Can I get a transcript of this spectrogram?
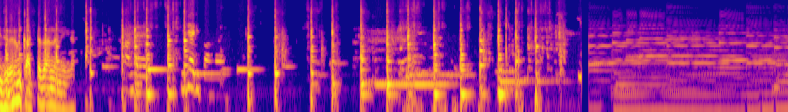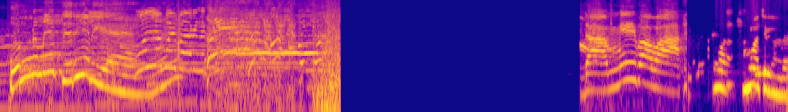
இது வெறும் கட்டு தான் நினைக்கிறேன். ஒண்ணுமே தெரியலையே. டாம் சும்மா சும்மா வச்சிருக்காங்க.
